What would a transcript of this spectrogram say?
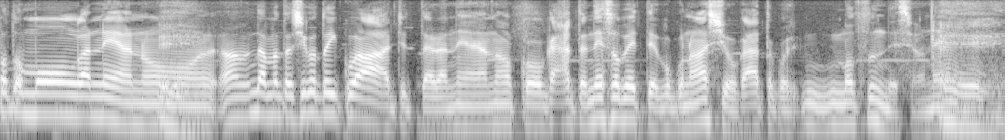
子供がねあの、えあまた仕事行くわって言ったらねあのこうガーッと寝そべって僕の足をガーッとこう持つんですよね、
